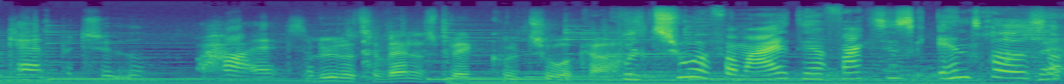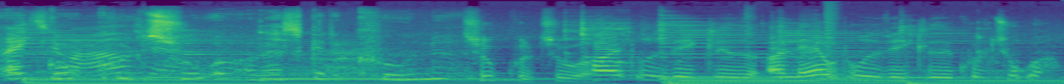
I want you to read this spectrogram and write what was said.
kan betyde og har altså. Du lytter til Vandelsbæk Kulturcast. Kultur for mig, det har faktisk ændret sig rigtig god meget. kultur, og hvad skal det kunne? Subkultur. Højt udviklede og lavt udviklede kulturer.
